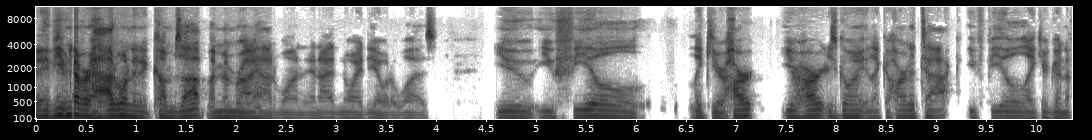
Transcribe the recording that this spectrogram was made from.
If you've never had one and it comes up, I remember I had one and I had no idea what it was. You you feel like your heart your heart is going like a heart attack. You feel like you're going to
